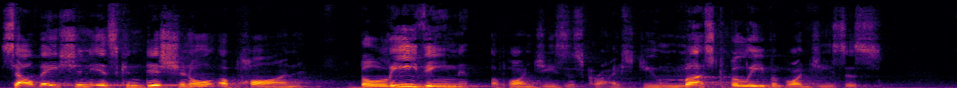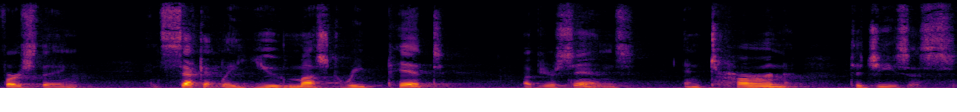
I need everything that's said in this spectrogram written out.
Salvation is conditional upon believing upon Jesus Christ. You must believe upon Jesus, first thing. And secondly, you must repent of your sins and turn to Jesus.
